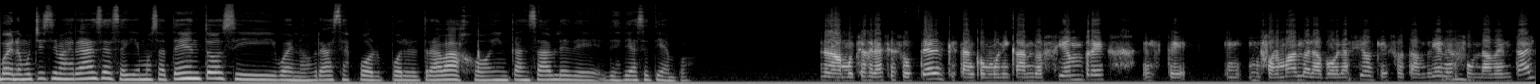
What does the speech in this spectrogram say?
Bueno, muchísimas gracias, seguimos atentos y bueno, gracias por, por el trabajo incansable de, desde hace tiempo. No, muchas gracias a ustedes que están comunicando siempre, este, informando a la población, que eso también es fundamental,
